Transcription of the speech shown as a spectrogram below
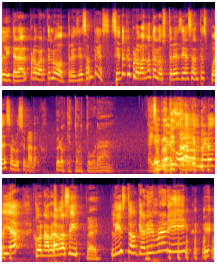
literal, probártelo tres días antes. Siento que probándote los tres días antes puedes solucionar algo. Pero qué tortura. Es Es un ratito. mejor a que el mero día con Abrava así. Listo, getting ready.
